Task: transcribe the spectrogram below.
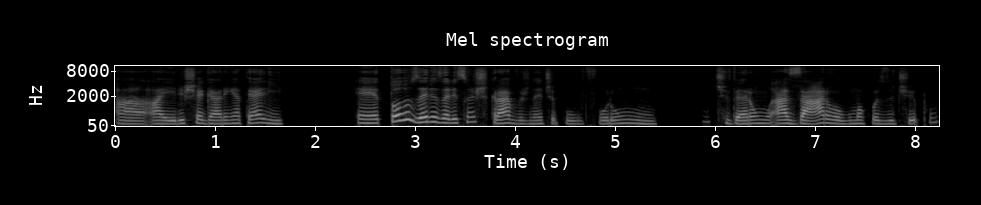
a, a eles chegarem até ali. É, todos eles ali são escravos, né? Tipo, foram. tiveram azar ou alguma coisa do tipo.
